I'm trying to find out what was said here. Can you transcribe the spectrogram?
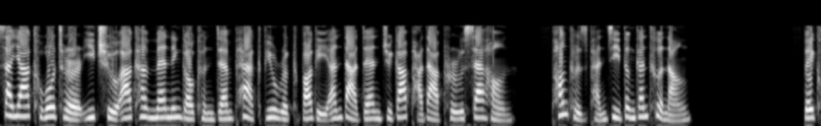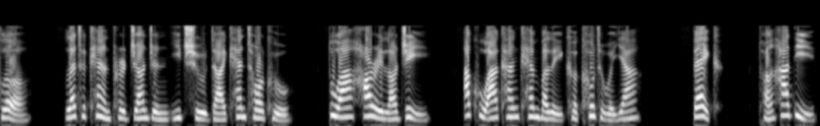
san yakawater itu akan meninggalkan dampak buruk bagi Anda dan juga pada perusahaan. Punkers Panji dengan tan Baiklah. Letakkan perjanjian ichu di kantorku. Dua hari lagi. Aku akan kembali ke kota Waya. Baik. Tuan Hadi.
